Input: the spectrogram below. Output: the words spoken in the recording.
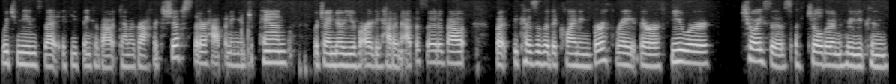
which means that if you think about demographic shifts that are happening in Japan, which I know you've already had an episode about, but because of the declining birth rate, there are fewer choices of children who you can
